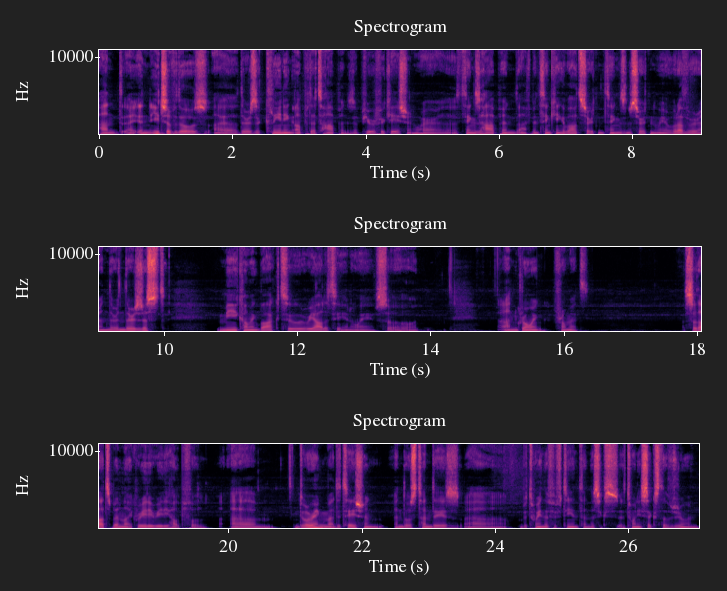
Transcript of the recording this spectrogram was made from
and uh, in each of those uh, there's a cleaning up that happens a purification where uh, things happened i've been thinking about certain things in a certain way or whatever and then there's just me coming back to reality in a way so and growing from it. So that's been like really really helpful. Um, during meditation in those 10 days uh, between the 15th and the 6, 26th of june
